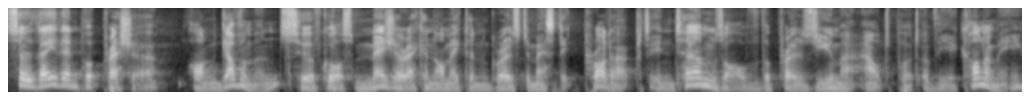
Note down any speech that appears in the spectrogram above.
So they then put pressure on governments, who of course measure economic and gross domestic product in terms of the prosumer output of the economy,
